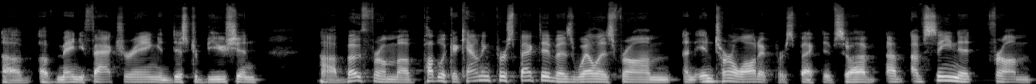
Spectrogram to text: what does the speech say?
of, of manufacturing and distribution, uh, both from a public accounting perspective as well as from an internal audit perspective. So I've, I've, I've seen it from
